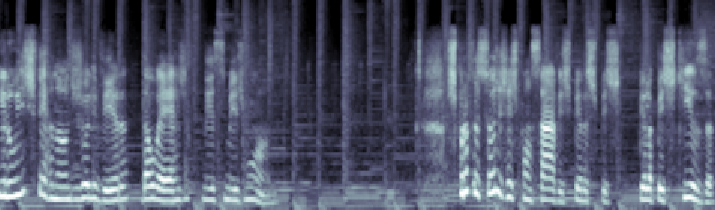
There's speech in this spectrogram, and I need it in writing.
e Luiz Fernando de Oliveira, da UERJ, nesse mesmo ano. Os professores responsáveis pelas pesquisas pela pesquisa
